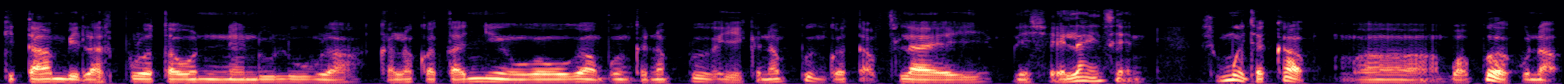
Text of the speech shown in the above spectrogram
kita ambil lah 10 tahun yang dulu lah. Kalau kau tanya orang-orang pun kenapa, eh kenapa kau tak fly Malaysia Airlines kan? Semua cakap uh, buat apa aku nak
